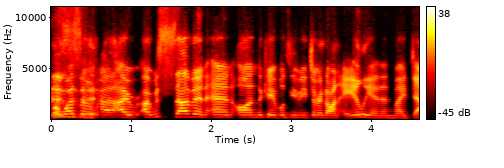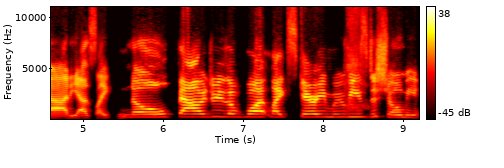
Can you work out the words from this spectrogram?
what was so it? Bad. I I was seven, and on the cable TV turned on Alien, and my dad he has like no boundaries of what like scary movies to show me.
